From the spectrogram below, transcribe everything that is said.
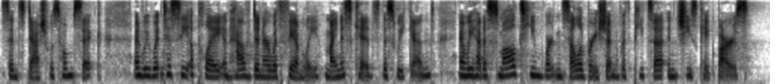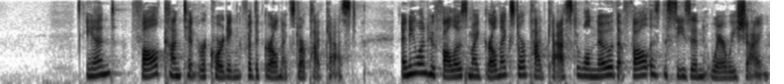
since Dash was homesick, and we went to see a play and have dinner with family, minus kids, this weekend. And we had a small Team Wharton celebration with pizza and cheesecake bars. And fall content recording for the Girl Next Door podcast. Anyone who follows my Girl Next Door podcast will know that fall is the season where we shine.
